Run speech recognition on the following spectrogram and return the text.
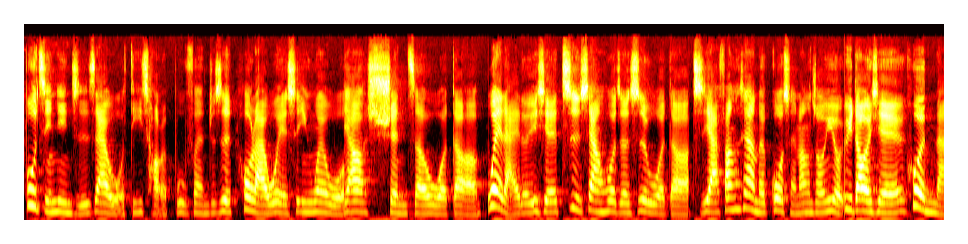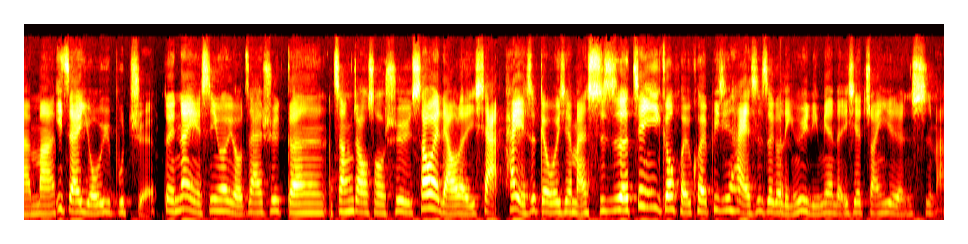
不仅仅只是在我低潮的部分，就是后来我也是因为我要选择我的未来的一些志向或者是我的职业方向的过程当中，有遇到一些困难嘛？一直在犹豫不决。对，那也是因为有在去跟张教授去稍微聊了一下，他也是给我一些蛮实质的建议跟回馈，毕竟他也是这个领域里面的一些专业人士嘛，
